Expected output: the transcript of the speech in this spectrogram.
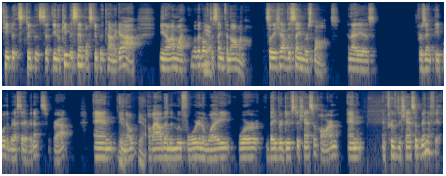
keep it stupid, you know, keep it simple, stupid kind of guy. You know, I'm like, well, they're both the same phenomenon. So they should have the same response, and that is present people the best evidence, right? And yeah, you know, yeah. allow them to move forward in a way where they've reduced the chance of harm and improve the chance of benefit.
